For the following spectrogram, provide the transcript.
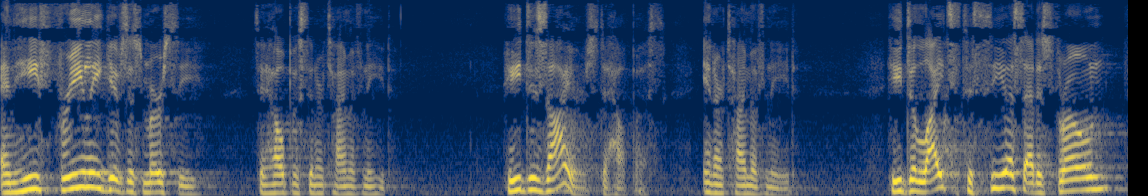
and he freely gives us mercy to help us in our time of need. He desires to help us in our time of need. He delights to see us at his throne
